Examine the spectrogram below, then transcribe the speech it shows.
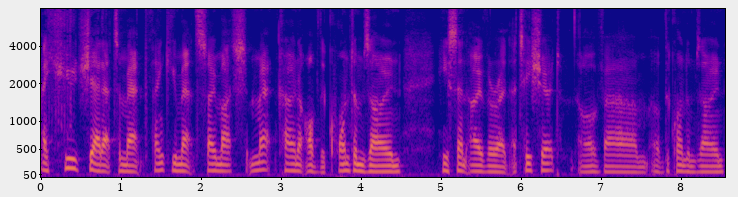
a huge shout out to Matt. Thank you, Matt, so much. Matt Kona of the Quantum Zone. He sent over a, a T-shirt of um, of the Quantum Zone.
